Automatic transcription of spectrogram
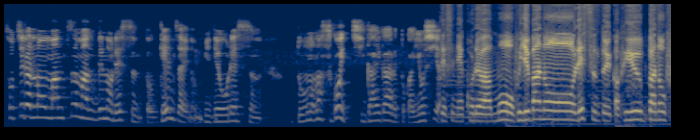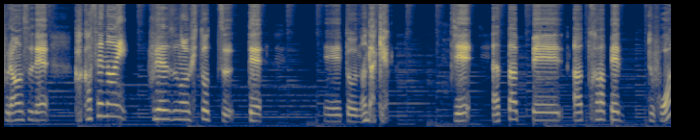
そちらのマンツーマンでのレッスンと現在のビデオレッスンどのなすごい違いがあるとかよしや。ですね、これはもう冬場のレッスンというか冬場のフランスで欠かせないフレーズの一つで、えっ、ー、と、なんだっけ。ジェ、アタペ、アトラペ、ドゥフォ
